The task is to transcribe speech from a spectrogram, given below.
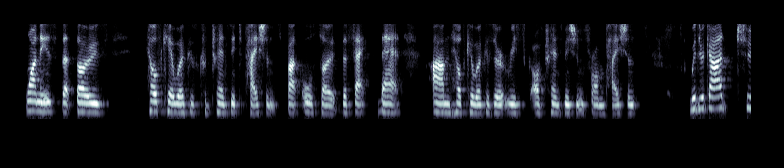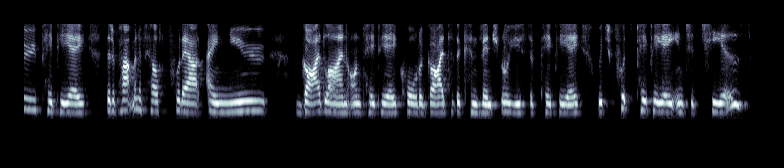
One is that those healthcare workers could transmit to patients, but also the fact that um, healthcare workers are at risk of transmission from patients. With regard to PPE, the Department of Health put out a new guideline on PPE called a Guide to the Conventional Use of PPE, which puts PPE into tiers,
